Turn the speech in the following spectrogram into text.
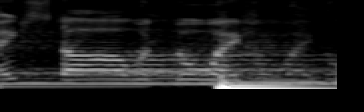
fake star with the wife.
